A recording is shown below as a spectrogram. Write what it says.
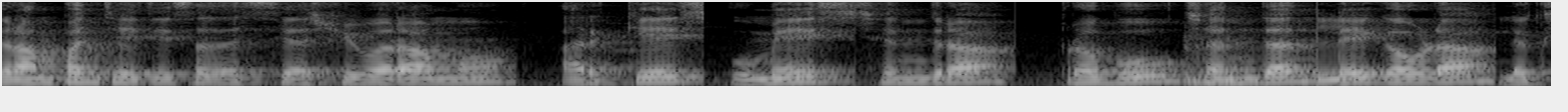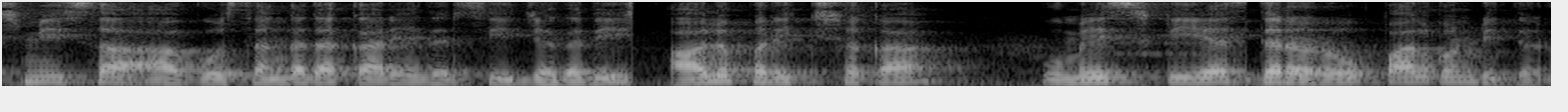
ಗ್ರಾಮ ಪಂಚಾಯಿತಿ ಸದಸ್ಯ ಶಿವರಾಮು, ಅರ್ಕೇಶ್, ಉಮೇಶ್, ಚಂದ್ರ, ಪ್ರಭು, ಚಂದನ್, ಲೇಗೌಡ ಲಕ್ಷ್ಮೀಸ ಹಾಗೂ ಸಂಘದ ಕಾರ್ಯದರ್ಶಿ ಜಗದೀಶ್, ಹಾಲು ಪರೀಕ್ಷಕ ಉಮೇಶ್ ಟಿಎಸ್ ಇತರರು ಪಾಲ್ಗೊಂಡಿದ್ದರು.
